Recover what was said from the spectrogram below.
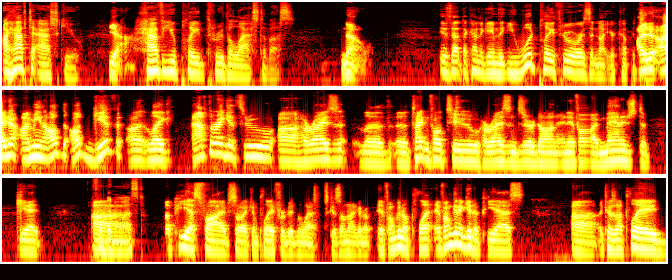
I have to ask you: Yeah. Have you played through The Last of Us? No. Is that the kind of game that you would play through, or is it not your cup of tea? I, don't I mean I'll I'll give uh, like after I get through uh Horizon the, the Titanfall 2, Horizon Zero Dawn and if I manage to get Forbidden uh, West. A PS5 so I can play Forbidden West because I'm not gonna if I'm gonna play if I'm gonna get a PS uh because I played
